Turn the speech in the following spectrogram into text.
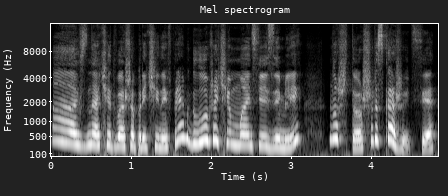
Ах, значит, ваша причина и впрямь глубже, чем мантия Земли? Ну что ж, расскажите.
